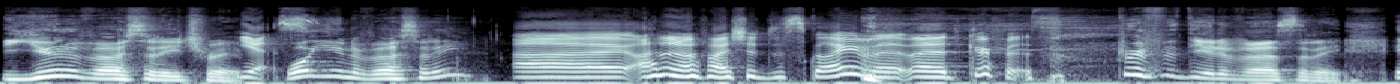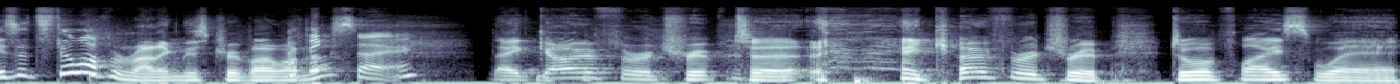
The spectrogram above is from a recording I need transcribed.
university trip. Yes. What university? Uh, I don't know if I should disclaim it, but Griffith. Griffith University. Is it still up and running? This trip, I wonder. I think so. They go for a trip to they go for a trip to a place where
